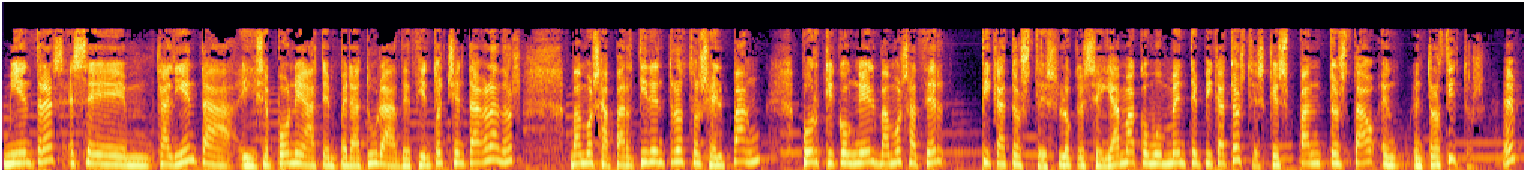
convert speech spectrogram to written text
mientras se calienta y se pone a temperatura de 180 grados. Vamos a partir en trozos el pan porque con él vamos a hacer picatostes, lo que se llama comúnmente picatostes, que es pan tostado en, trocitos. ¿eh?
